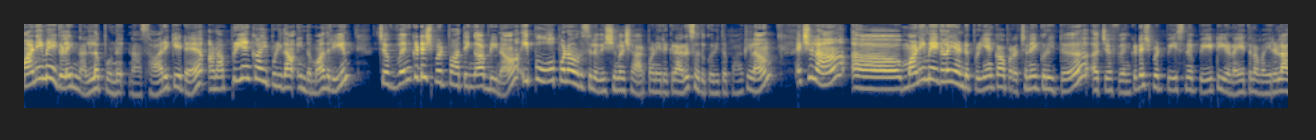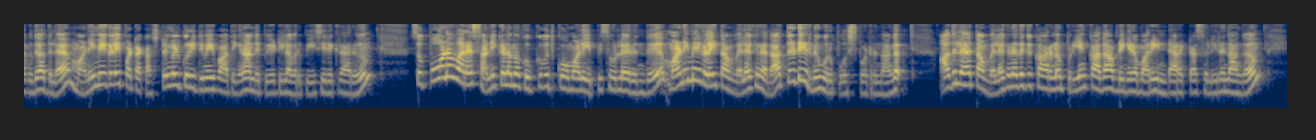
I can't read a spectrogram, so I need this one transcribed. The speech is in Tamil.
மணிமேகலை நல்ல பொண்ணு. நான் சாரி கேட்டேன். ஆனால் பிரியங்கா இப்படி தான் இந்த மாதிரி செஃப் வெங்கடேஷ் பட் பார்த்தீங்க அப்படின்னா இப்போ ஓப்பனாக ஒரு சில விஷயங்கள் ஷேர் பண்ணியிருக்கிறாரு. ஸோ அது குறித்து பார்க்கலாம். ஆக்சுவலாக மணிமேகலை அண்ட் பிரியங்கா பிரச்சனை குறித்து செஃப் வெங்கடேஷ் பட் பேசின பேட்டி இணையத்தில் வைரலாகுது அதில் மணிமேகலை பட்ட கஷ்டங்கள் குறித்துமே பார்த்தீங்கன்னா அந்த பேட்டியில் அவர் பேசியிருக்கிறாரு. ஸோ போன வார சனிக்கிழமை குக்கு வித் கோமாளி எபிசோடில் இருந்து மணிமேகலை தாம் விலகிறதா திடீர்னு ஒரு போஸ்ட் போட்டிருந்தாங்க. அதில் தாம் விலகினதுக்கு காரணம் பிரியங்கா தான் அப்படிங்கிற மாதிரி இன்டெரக்டாக சொல்லியிருந்தாங்க.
